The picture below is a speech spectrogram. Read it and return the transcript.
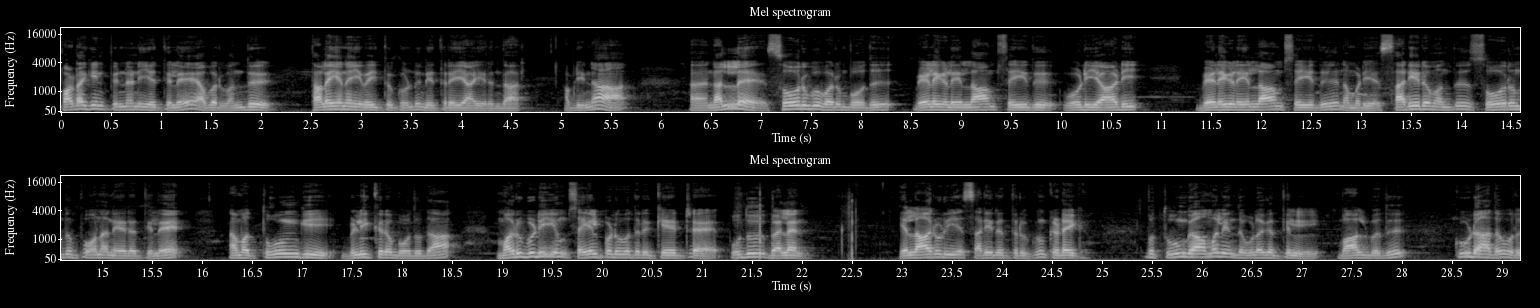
படகின் பின்னணியத்திலே அவர் வந்து தலையணை வைத்துக்கொண்டு நித்திரையாக இருந்தார் அப்படின்னா நல்ல சோர்வு வரும்போது வேலைகளையெல்லாம் செய்து ஓடி ஆடி செய்து நம்முடைய சரீரம் வந்து சோர்ந்து போன நேரத்திலே நம்ம தூங்கி விழிக்கிற போது தான் மறுபடியும் செயல்படுவதற்கேற்ற புது பலன் எல்லாருடைய சரீரத்திற்கும் கிடைக்கும். இப்போ தூங்காமல் இந்த உலகத்தில் வாழ்வது கூடாத ஒரு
